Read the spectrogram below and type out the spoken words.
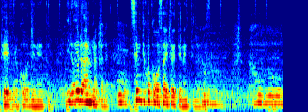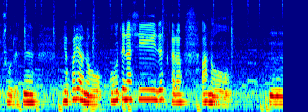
テーブルコーディネート。のいろいろある中で。ええ。せめてここ押さえといてねっていうのあります、うん、うんそうですね。やっぱりあのおもてなしですからあのうんうんう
